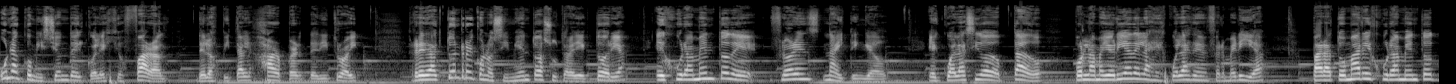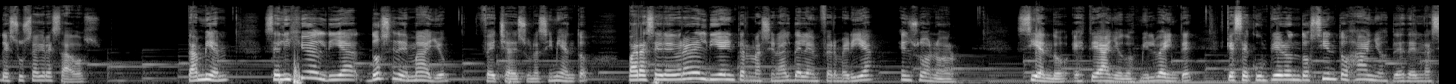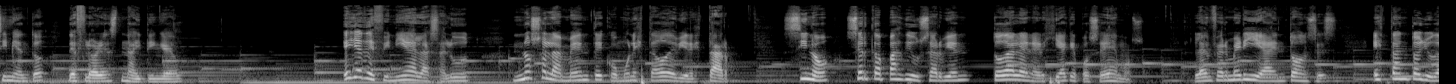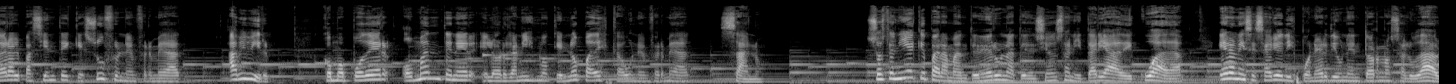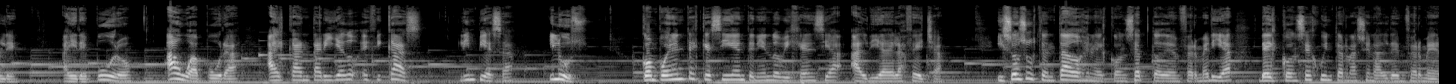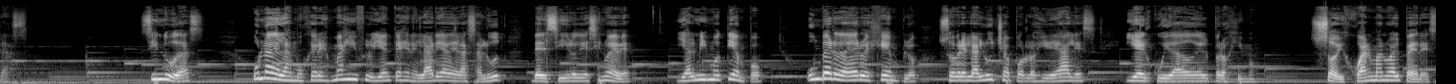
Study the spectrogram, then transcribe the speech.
una comisión del Colegio Farrell del Hospital Harper de Detroit redactó en reconocimiento a su trayectoria el juramento de Florence Nightingale, el cual ha sido adoptado por la mayoría de las escuelas de enfermería para tomar el juramento de sus egresados. También se eligió el día 12 de mayo, fecha de su nacimiento, para celebrar el Día Internacional de la Enfermería en su honor, siendo este año 2020 que se cumplieron 200 años desde el nacimiento de Florence Nightingale. Ella definía la salud no solamente como un estado de bienestar, sino ser capaz de usar bien toda la energía que poseemos, la enfermería, entonces, es tanto ayudar al paciente que sufre una enfermedad a vivir, como poder o mantener el organismo que no padezca una enfermedad sano. Sostenía que para mantener una atención sanitaria adecuada era necesario disponer de un entorno saludable, aire puro, agua pura, alcantarillado eficaz, limpieza y luz, componentes que siguen teniendo vigencia al día de la fecha y son sustentados en el concepto de enfermería del Consejo Internacional de Enfermeras. Sin dudas, una de las mujeres más influyentes en el área de la salud del siglo XIX y al mismo tiempo un verdadero ejemplo sobre la lucha por los ideales y el cuidado del prójimo. Soy Juan Manuel Pérez,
